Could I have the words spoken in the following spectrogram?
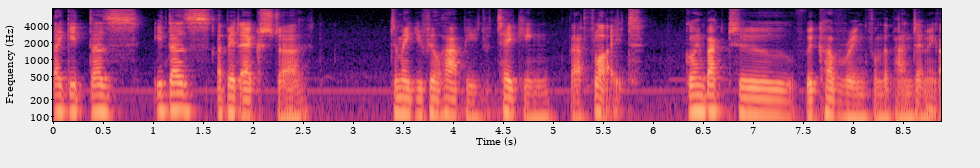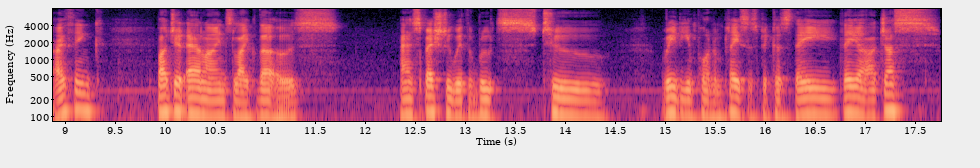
like it does it does a bit extra to make you feel happy taking that flight. Going back to recovering from the pandemic, I think budget airlines like those, especially with routes to really important places because they they are just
